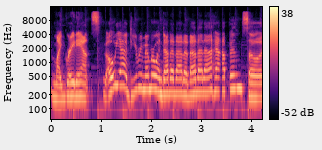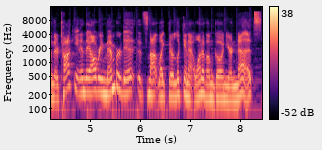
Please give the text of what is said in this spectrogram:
my great aunts. Oh yeah, do you remember when da da da da da da da happened? So, and they're talking, and they all remembered it. It's not like they're looking at one of them going, "You're nuts."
